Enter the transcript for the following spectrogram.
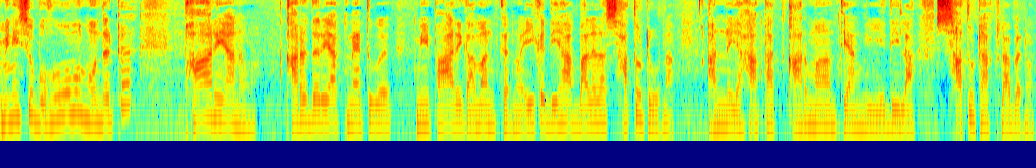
මිනිස්සු බොහෝම හොඳට පාරි යනවා. කරදරයක් නැතුව මේ පාරි ගමන් කරනවා. ඒක දිහා බලල සතුට වුණ. අන්න යහපත් කර්මාන්තයන්ගේ යෙදිලා සතුටක් ලබනවා.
